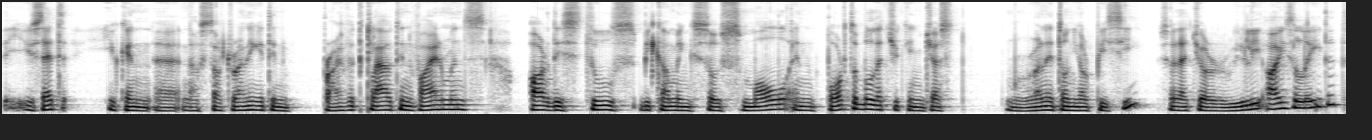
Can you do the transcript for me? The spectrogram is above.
You said you can uh, now start running it in private cloud environments. Are these tools becoming so small and portable that you can just run it on your PC so that you're really isolated?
